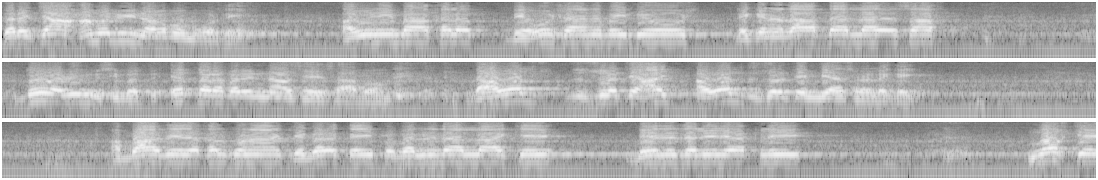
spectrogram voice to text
کله چا حمل وی نغب هم غردي او نه با خلق بهوشانه به بهوش لیکن عذاب د الله صاف دور اړي مصیبت اقرب للناس حسابهم داول د سورته حج اول د سورته انبیاء سره لګي ابا دې عقل کو نه جګړه کوي په بلنه الله کې بے دلیل عقلی مخ کې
